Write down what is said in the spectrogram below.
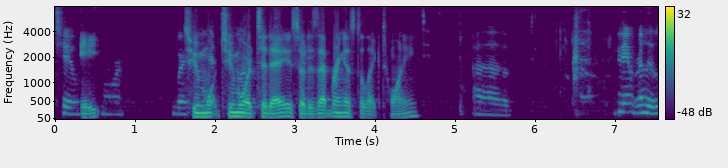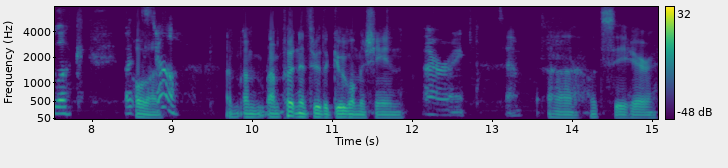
Two eight- more. We're- two more, two more today. So does that bring us to like 20? Uh, I didn't really look, but Hold on. still. I'm, I'm, I'm putting it through the Google machine. All right. So, Uh, let's see here.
